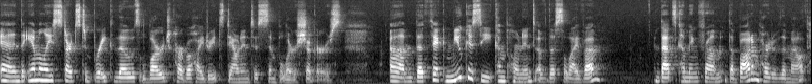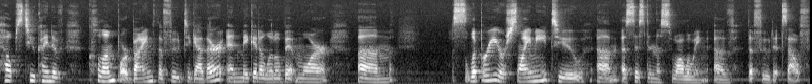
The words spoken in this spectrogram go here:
And the amylase starts to break those large carbohydrates down into simpler sugars. Um, the thick mucousy component of the saliva that's coming from the bottom part of the mouth helps to kind of clump or bind the food together and make it a little bit more um, slippery or slimy to um, assist in the swallowing of the food itself.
